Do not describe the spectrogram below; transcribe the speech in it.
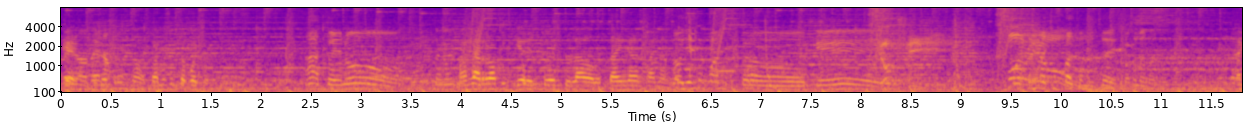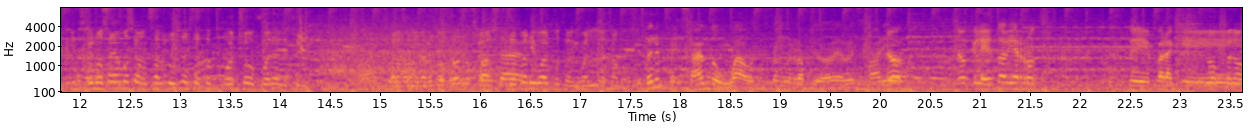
¿Qué? No, estamos en top 8. Ah, todavía no. Manda Rocket quieres tú en tu lado, está en Gran Final. No, ya está jugando, pero ¿qué. ¿Cuántos matches faltan ustedes, más o menos? Es que no sabemos si avanzar losers de top 8 fuera del stream. Para celebrar nosotros nos falta. Ustedes van igual, pues igual lo dejamos. Están empezando, wow, está muy rápido. A ver, es Mario. No, no, que le dé todavía Rox. Este, para que. No, pero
